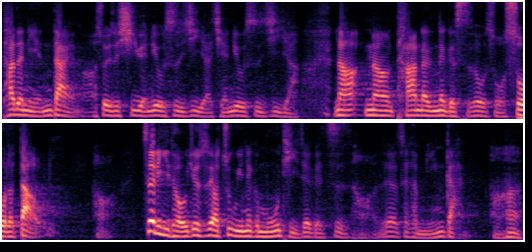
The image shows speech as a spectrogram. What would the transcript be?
他的年代嘛，所以说西元六世纪啊，前六世纪啊，那那他那那个时候所说的道理，好，这里头就是要注意那个母体这个字哈，这这很敏感啊。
